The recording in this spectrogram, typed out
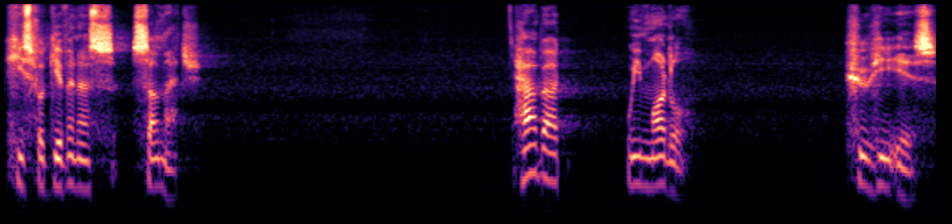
He's forgiven us so much. How about we model who he is?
